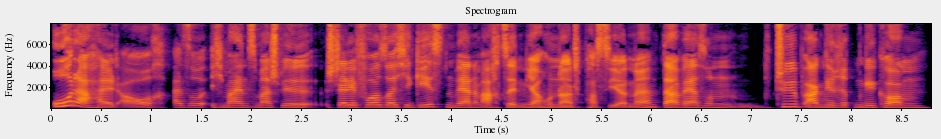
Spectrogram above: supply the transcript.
oder halt auch, also ich meine zum Beispiel, stell dir vor, solche Gesten wären im 18. Jahrhundert passiert, ne? Da wäre so ein Typ angeritten gekommen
